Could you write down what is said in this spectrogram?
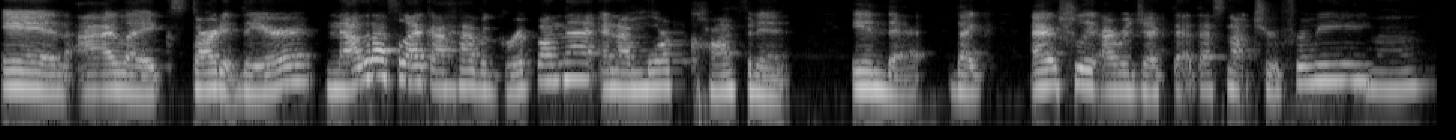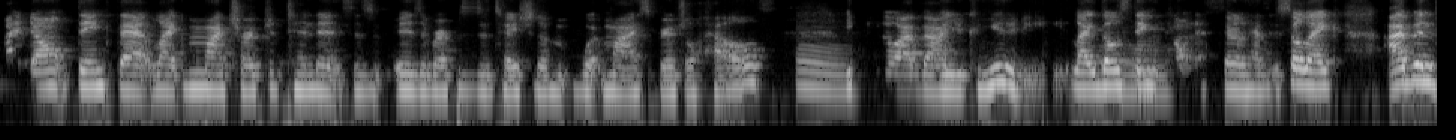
And I like started there. Now that I feel like I have a grip on that and I'm more confident in that, like actually I reject that. That's not true for me. Mm-hmm. I don't think that like my church attendance is, is a representation of what my spiritual health, mm. even though I value community. Like those mm. things don't necessarily have to. So like I've been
